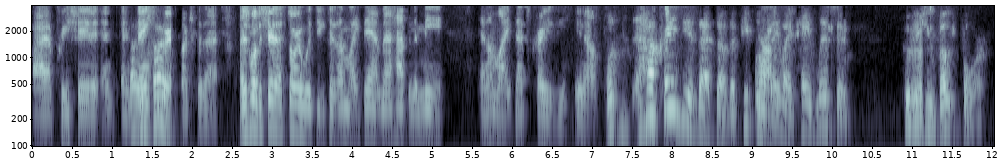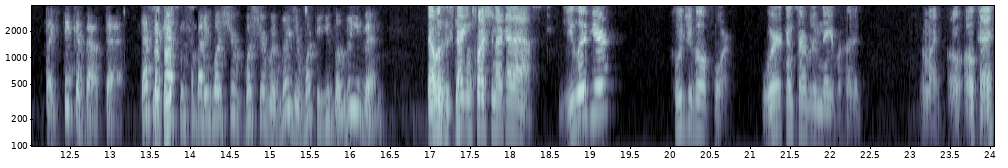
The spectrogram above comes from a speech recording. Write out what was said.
I appreciate it and, and thank you very much for that. I just wanted to share that story with you because I'm like, damn, that happened to me, and I'm like, that's crazy, you know? Well, how crazy is that though? That people Right. say like, "Hey, listen, who did Mhm. you vote for?" like think about that. That's like Mhm. asking somebody what's your what's your religion? What do you believe in? That was the second question I got asked. Do you live here? Who'd you vote for? We're a conservative neighborhood. I'm like, oh, okay.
